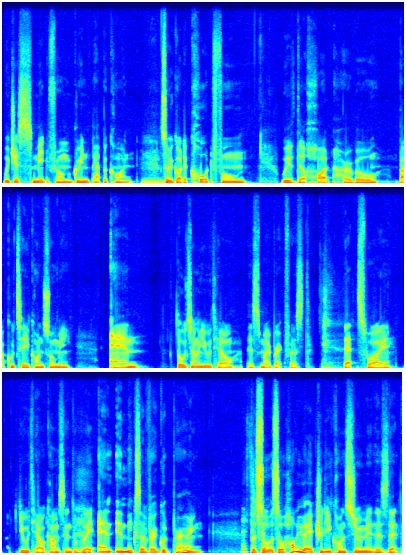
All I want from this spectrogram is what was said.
which is made from green peppercorn. Hmm. So you got the cold foam with the hot herbal bak kut teh consomme, and doujiang youtiao is my breakfast. That's why youtiao comes into play, and it makes a very good pairing. That's But true. so so how you actually consume it is that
